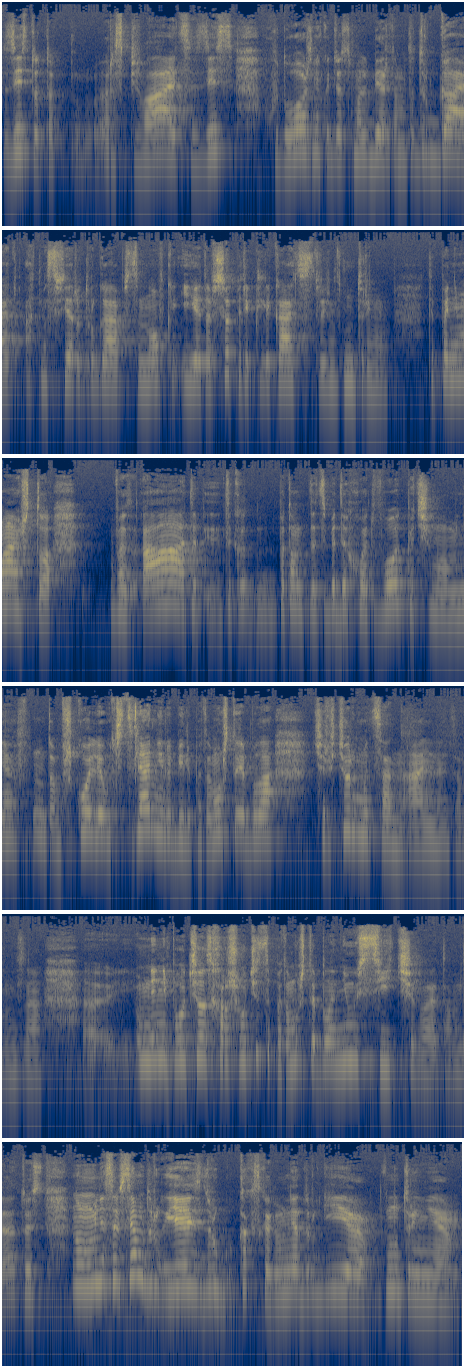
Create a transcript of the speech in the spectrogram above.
здесь кто-то распевается, здесь художник идет с мольбертом. Это другая атмосфера, другая обстановка, и это все перекликается с твоим внутренним. Ты понимаешь, что а, ты, ты, потом до тебя доходит, вот почему меня ну, там, в школе учителя не любили, потому что я была чересчур эмоциональная, там, не знаю. Э, у меня не получилось хорошо учиться, потому что я была неусидчивая, там, да, то есть, ну, у меня совсем, друг, я есть друг, как сказать, у меня другие внутренние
